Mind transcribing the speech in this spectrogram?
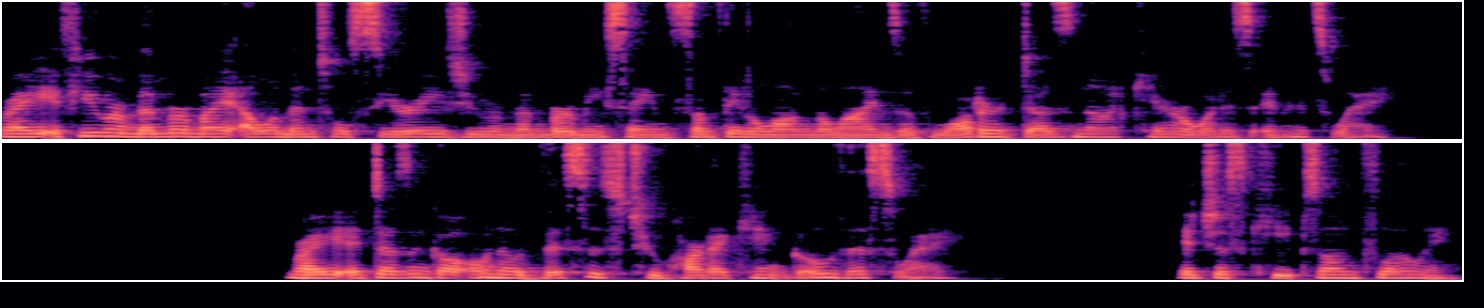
Right? If you remember my elemental series, you remember me saying something along the lines of water does not care what is in its way. Right? It doesn't go, oh no, this is too hard. I can't go this way. It just keeps on flowing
